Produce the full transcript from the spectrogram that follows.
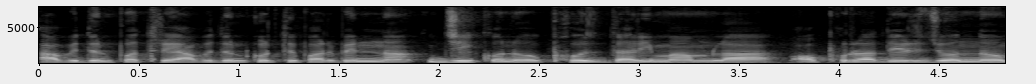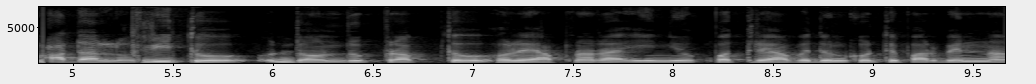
আবেদনপত্রে আবেদন করতে পারবেন না। যে কোনো ফৌজদারি মামলা, অপরাধের জন্য আদালত কৃত দণ্ডপ্রাপ্ত হলে আপনারা এই নিয়োগপত্রে আবেদন করতে পারবেন না।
